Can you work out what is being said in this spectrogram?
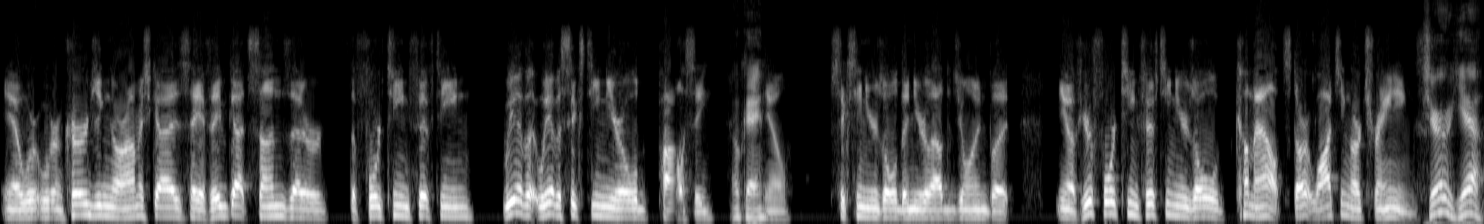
you know we're we're encouraging our Amish guys. Hey, if they've got sons that are the 14, 15, we have a we have a 16 year old policy. okay You know, 16 years old, then you're allowed to join, but you know, if you're 14, 15 years old, come out, start watching our trainings. Sure, yeah.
